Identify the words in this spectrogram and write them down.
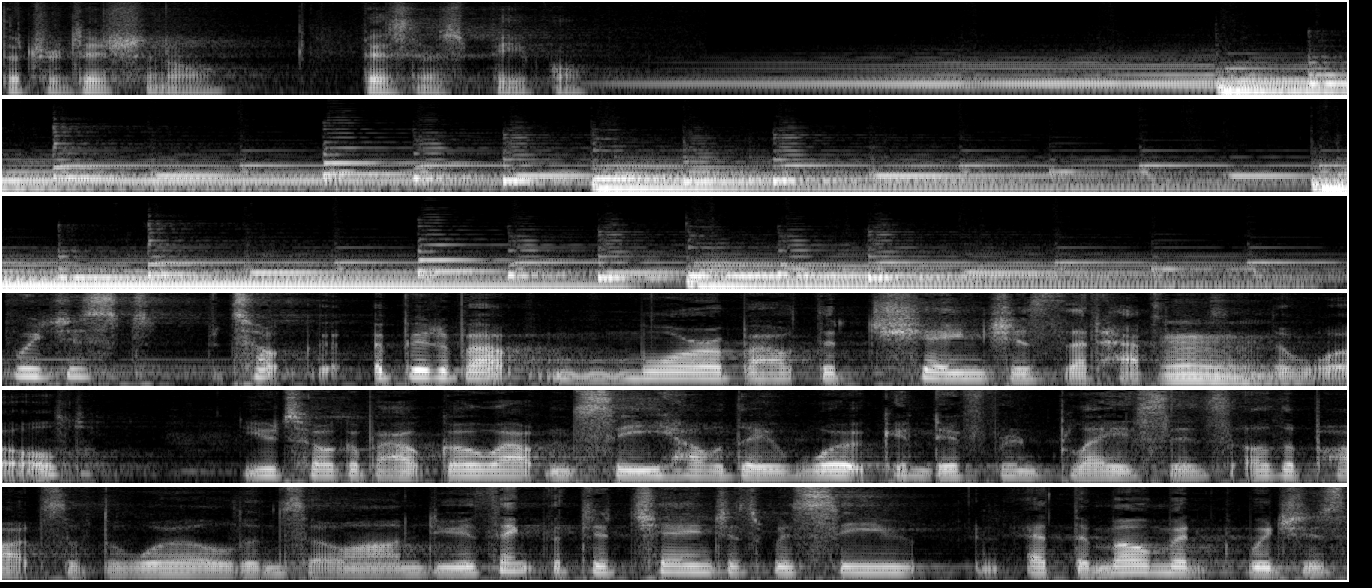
the traditional business people. Just talk a bit about more about the changes that happen mm. in the world you talk about go out and see how they work in different places, other parts of the world, and so on. Do you think that the changes we see at the moment, which is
